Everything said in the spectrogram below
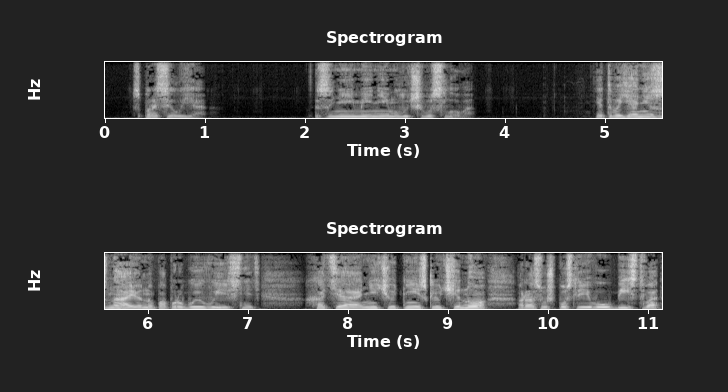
— спросил я. За неимением лучшего слова. — Этого я не знаю, но попробую выяснить хотя ничуть не исключено, раз уж после его убийства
